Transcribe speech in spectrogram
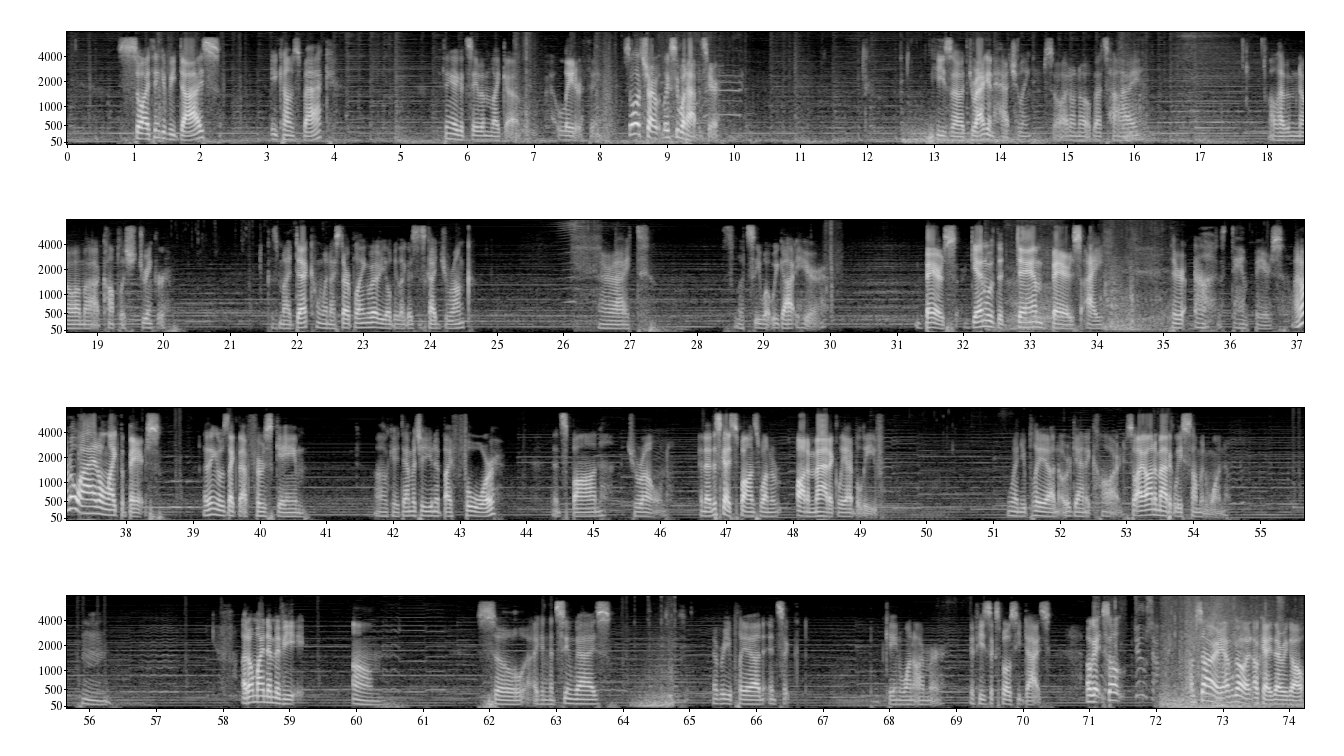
So I think if he dies, he comes back. I think I could save him like a later thing. So let's try, let's see what happens here. He's a dragon hatchling, so I don't know if that's high. I'll have him know I'm an accomplished drinker. Because my deck, when I start playing with it, you'll be like, is this guy drunk? Alright. So let's see what we got here. Bears. Again with the damn bears. I... They're... Damn bears. I don't know why I don't like the bears. I think it was like that first game. Okay, damage a unit by 4. Then spawn drone. And then this guy spawns one automatically, I believe. When you play an organic card. So I automatically summon one. Hmm. I don't mind him if he... Um... So, I can consume guys. Whenever you play an insect, gain one armor. If he's exposed, he dies. Okay, so... I'm sorry, I'm going. Okay, there we go.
